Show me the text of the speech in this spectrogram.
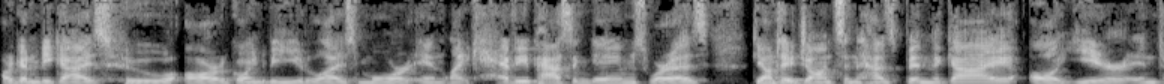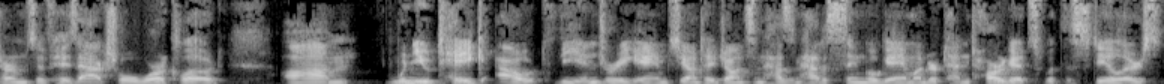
are going to be guys who are going to be utilized more in like heavy passing games, whereas Diontae Johnson has been the guy all year in terms of his actual workload. Um, when you take out the injury games, Diontae Johnson hasn't had a single game under 10 targets with the Steelers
